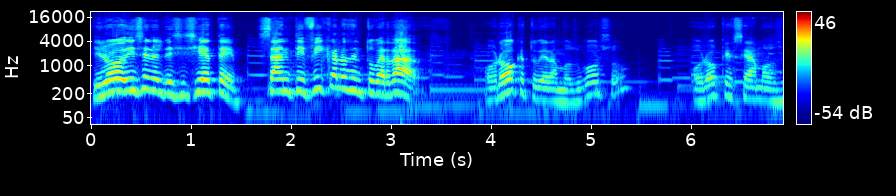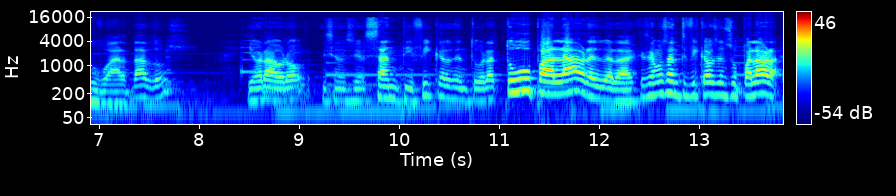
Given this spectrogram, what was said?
Y luego dice en el 17, santifícalos en tu verdad. Oró que tuviéramos gozo, oró que seamos guardados. Y ahora oró diciendo, Señor, santifícalos en tu verdad. Tu palabra es verdad, que seamos santificados en su palabra.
